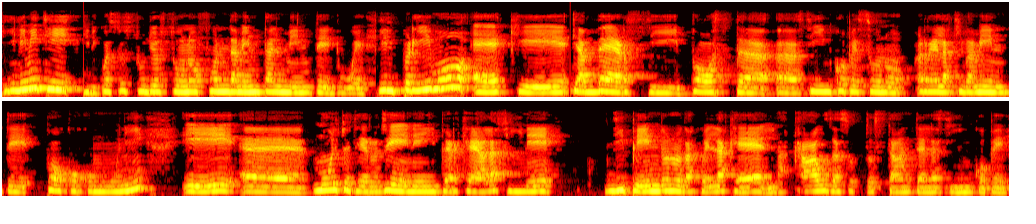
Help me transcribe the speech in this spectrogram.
I limiti di questo studio sono fondamentalmente due. Il primo è che gli avversi post uh, sincope sono relativamente poco comuni e eh, molto eterogenei perché alla fine dipendono da quella che è la causa sottostante alla sincope.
